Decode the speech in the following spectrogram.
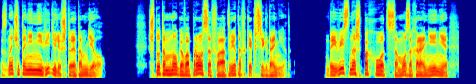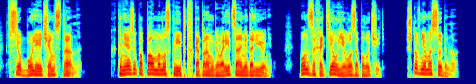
Значит, они не видели, что я там делал. Что-то много вопросов, а ответов, как всегда, нет. Да и весь наш поход, само захоронение, все более чем странно. К князю попал манускрипт, в котором говорится о медальоне. Он захотел его заполучить. Что в нем особенного?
